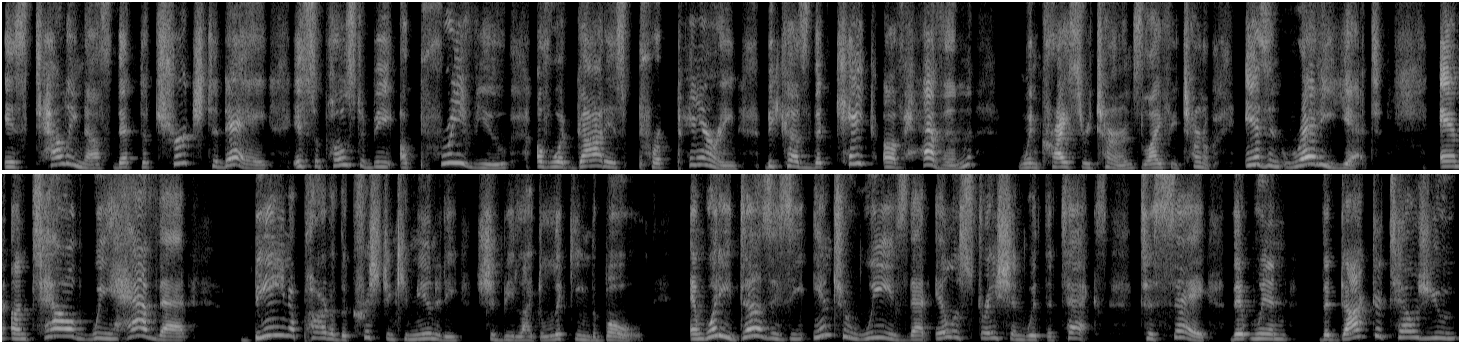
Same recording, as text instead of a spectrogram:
is telling us that the church today is supposed to be a preview of what God is preparing because the cake of heaven, when Christ returns, life eternal, isn't ready yet. And until we have that, being a part of the Christian community should be like licking the bowl. And what he does is he interweaves that illustration with the text to say that when the doctor tells you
